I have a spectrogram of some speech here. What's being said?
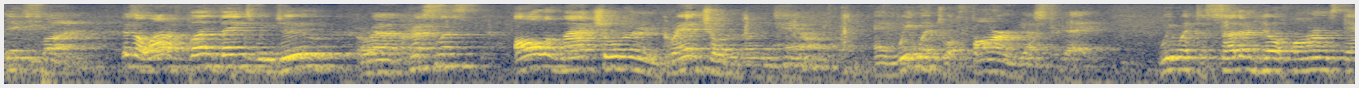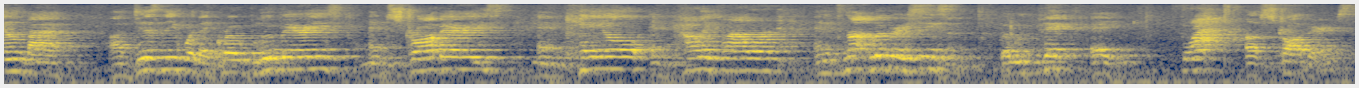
It's fun. There's a lot of fun things we do around Christmas. All of my children and grandchildren are in town, and we went to a farm yesterday. We went to Southern Hill Farms down by uh, Disney where they grow blueberries and strawberries and kale and cauliflower. And it's not blueberry season, but we picked a flat of strawberries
